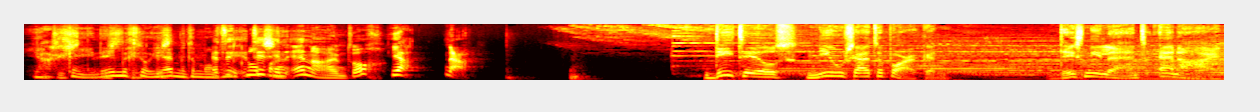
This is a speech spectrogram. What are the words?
Ja, geen idee, is- Michiel. is- Jij bent de man Het, van de het is in Anaheim, toch? Ja, Nou, Details nieuws uit de parken. Disneyland Anaheim.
